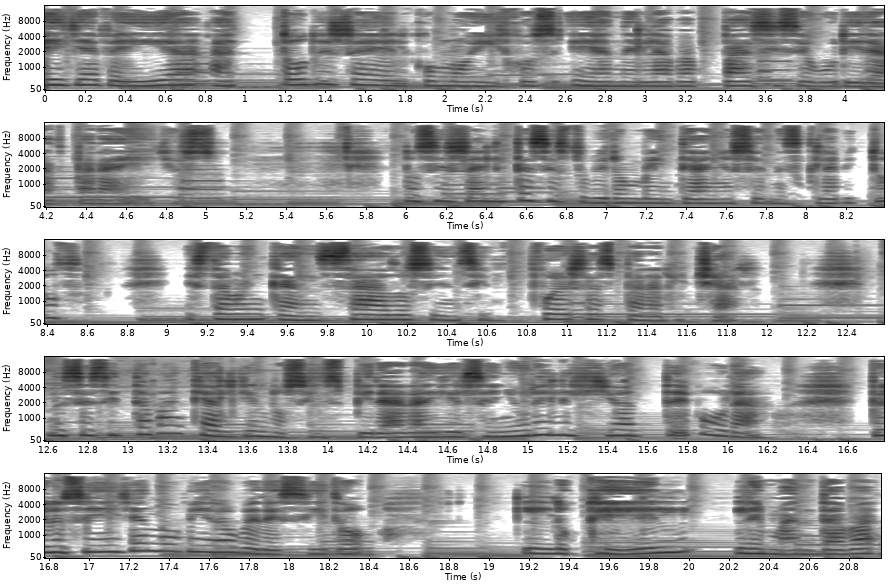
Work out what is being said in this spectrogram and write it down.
ella veía a todo Israel como hijos y anhelaba paz y seguridad para ellos. Los israelitas estuvieron 20 años en esclavitud. Estaban cansados y sin fuerzas para luchar. Necesitaban que alguien los inspirara y el Señor eligió a Débora. Pero si ella no hubiera obedecido lo que Él le mandaba,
